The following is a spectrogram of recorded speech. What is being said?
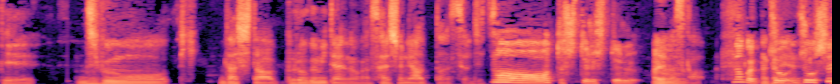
て自分を出したブログみたいなのが最初にあったんですよ、実は。ああ、あった、知ってる知ってる。ありますか、うん、なんか、ね、女性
